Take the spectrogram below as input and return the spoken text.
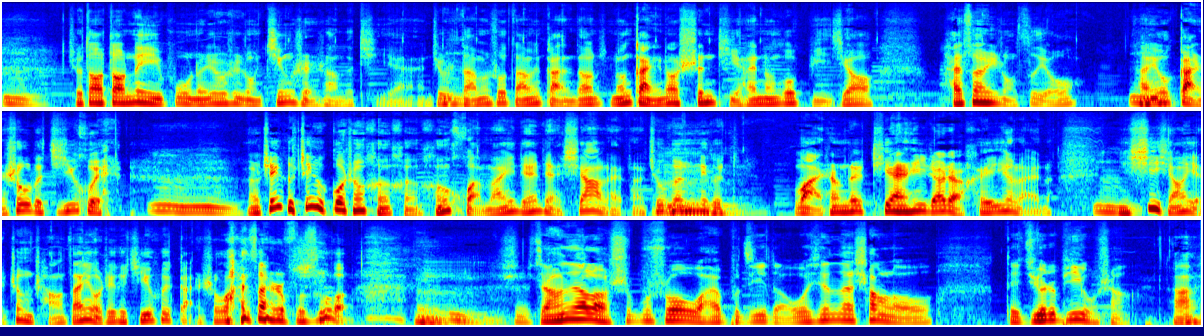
嗯。就到到那一步呢，又是一种精神上的体验，就是咱们说咱们感到能感觉到身体还能够比较，还算是一种自由，还有感受的机会。嗯嗯。啊，这个这个过程很很很缓慢，一点点下来的，就跟那个嗯晚上这天是一点点黑下来的。嗯。你细想也正常，咱有这个机会感受，还算是不错。嗯。是蒋佳老师不说我还不记得，我现在上楼得撅着屁股上。啊，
